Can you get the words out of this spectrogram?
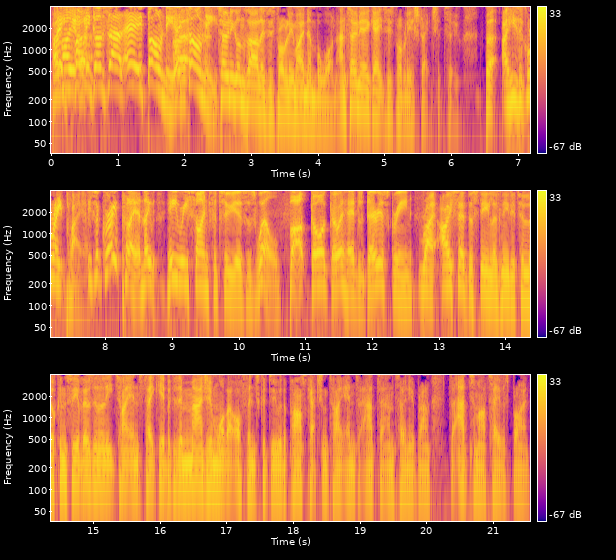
I hey, like- Tony uh, Gonzalez. Hey, Tony. Hey, Uh, Tony. Tony Gonzalez is probably my number one. Antonio Gates is probably a stretch at two. But uh, he's a great player. He's a great player, and they he re-signed for two years as well. But go go ahead, Ladarius Green. Right, I said the Steelers needed to look and see if there was an elite tight end to take here because imagine what that offense could do with a pass catching tight end to add to Antonio Brown, to add to Martavis Bryant,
